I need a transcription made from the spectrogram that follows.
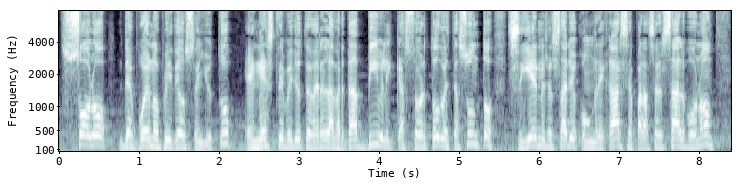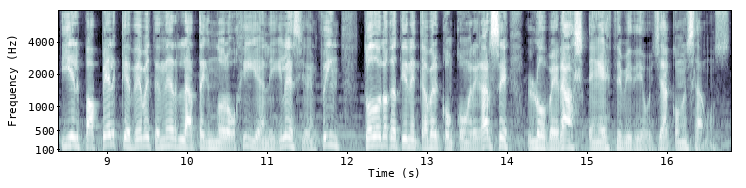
solo de buenos videos en YouTube? En este video te daré la verdad bíblica sobre todo este asunto, si es necesario congregarse para ser salvo o no, y el papel que debe tener la tecnología en la iglesia, en fin, todo lo que tiene que ver con congregarse lo verás en este video. Ya comenzamos.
